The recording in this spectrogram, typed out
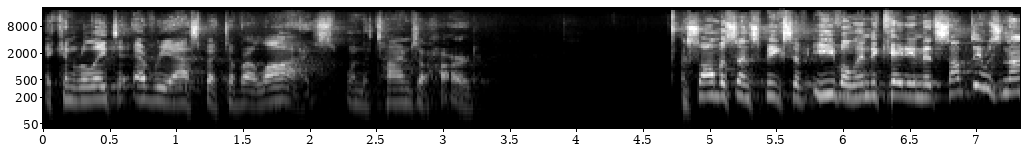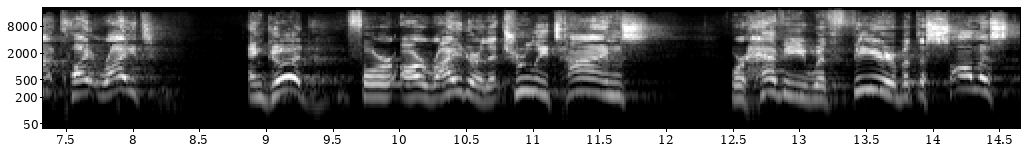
It can relate to every aspect of our lives when the times are hard. The psalmist then speaks of evil, indicating that something was not quite right and good for our writer, that truly times were heavy with fear, but the psalmist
